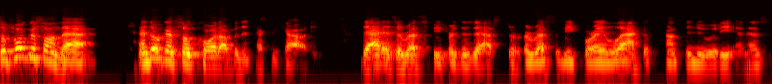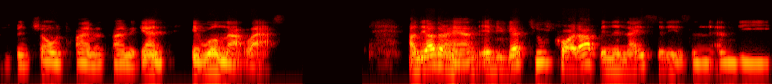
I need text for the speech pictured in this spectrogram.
So focus on that and don't get so caught up in the technicalities. That is a recipe for disaster, a recipe for a lack of continuity. And as has been shown time and time again, it will not last. On the other hand, if you get too caught up in the niceties and, and the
